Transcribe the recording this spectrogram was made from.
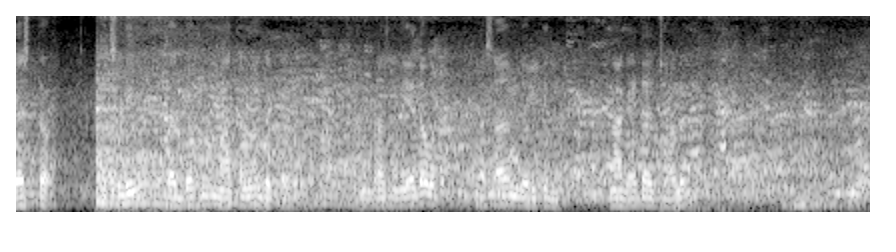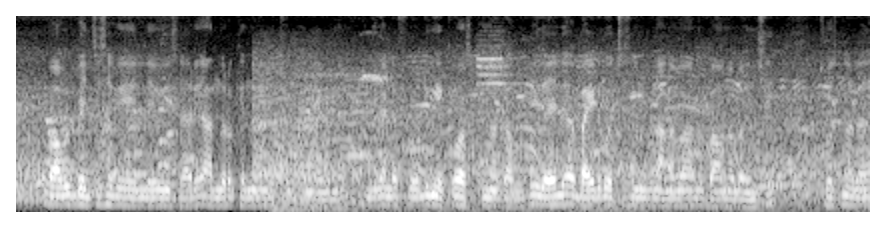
జస్ట్ కిచిడి దద్దోజనం మాత్రమే పెట్టారు. అన్నప్రసాదం ఏదో ఒకటి ప్రసాదం దొరికింది. నాకైతే అది చాలు. లోపల బెంచెస్ అవి లేవు ఈసారి అందరూ కింద కూర్చుంటున్నాయి ఎందుకంటే ఫ్లోటింగ్ ఎక్కువ వస్తున్నారు కాబట్టి ఇదైతే బయటకు వచ్చేసాను కూడా అన్నదాన భావనలో నుంచి చూస్తున్నారు కదా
